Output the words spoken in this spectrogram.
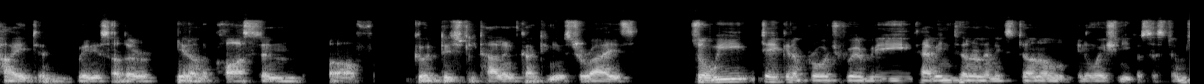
tight and various other, you know, the cost and of good digital talent continues to rise. So we take an approach where we have internal and external innovation ecosystems.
